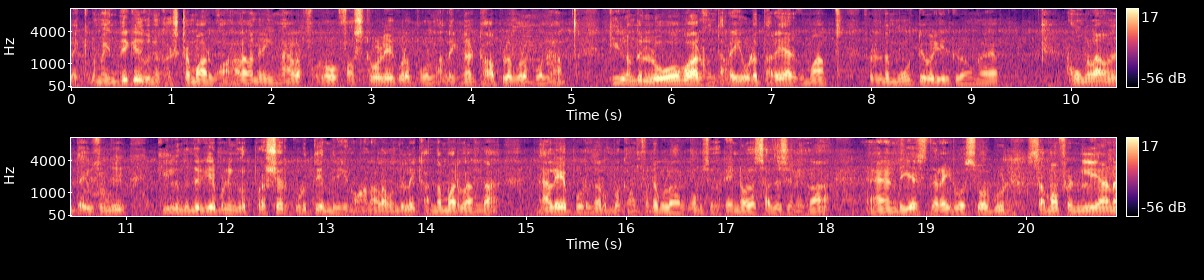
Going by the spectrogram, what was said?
லைக் நம்ம எந்திரிக்கிறது கொஞ்சம் கஷ்டமாக இருக்கும். அதனால் வந்து நீங்கள் மேலே ஃபஸ்ட் ரோலே கூட போடலாம். லைக்னா டாப்பில் கூட போடலாம். கீழே வந்து லோவாக இருக்கும். தரையோட தரையாக இருக்குமா? ஸோ இந்த மூட்டு வலி இருக்கிறவங்க அவங்களாம் வந்து தயவு செஞ்சு கீழே இருந்து எந்திரிக்கிறப்ப நீங்கள் ஒரு ப்ரெஷர் கொடுத்து எந்திரிக்கணும். அதனால் வந்து லைக் அந்த மாதிரிலாம் இருந்தால் மேலேயே போடுங்க ரொம்ப கம்ஃபர்டபுளாக இருக்கும். ஸோ என்னோட சஜஷன் தான் and yes the ride was so good செம்ம ஃப்ரெண்ட்லியான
